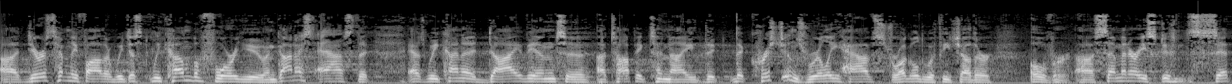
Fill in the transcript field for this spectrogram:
Uh, dearest Heavenly Father, we just, we come before you and God, I ask that as we kind of dive into a topic tonight that, that Christians really have struggled with each other over. Uh, seminary students sit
